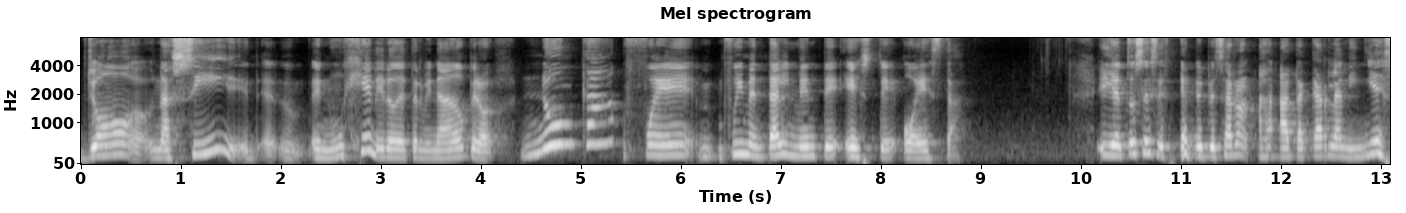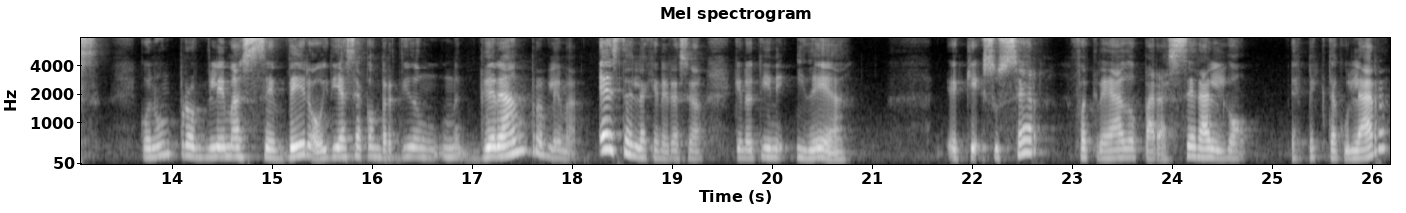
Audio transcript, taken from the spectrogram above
yo nací eh, en un género determinado, pero nunca fui mentalmente este o esta. Y entonces empezaron a atacar la niñez con un problema severo. Hoy día se ha convertido en un gran problema. Esta es la generación que no tiene idea eh, que su ser fue creado para hacer algo espectacular,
